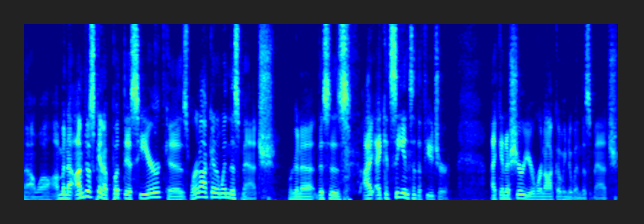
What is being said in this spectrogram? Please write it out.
Oh well, I'm gonna. I'm just gonna put this here because we're not gonna win this match. We're gonna. This is. I. I could see into the future. I can assure you, we're not going to win this match.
